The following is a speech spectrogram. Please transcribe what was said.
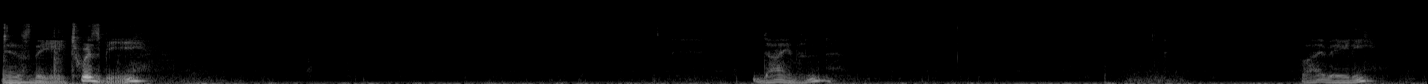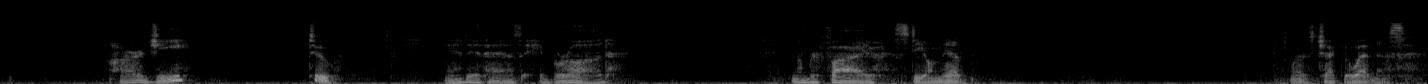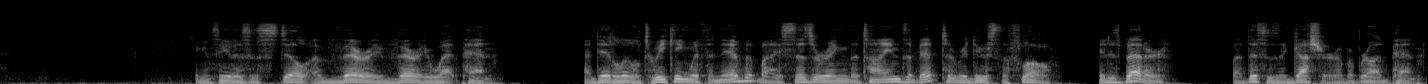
is the TWSBI Diamond 580 RG2 and it has a broad number 5 steel nib. Let's check the wetness. you can see this is still a very very wet pen. I did a little tweaking with the nib by scissoring the tines a bit to reduce the flow. It is better, but this is a gusher of a broad pen.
